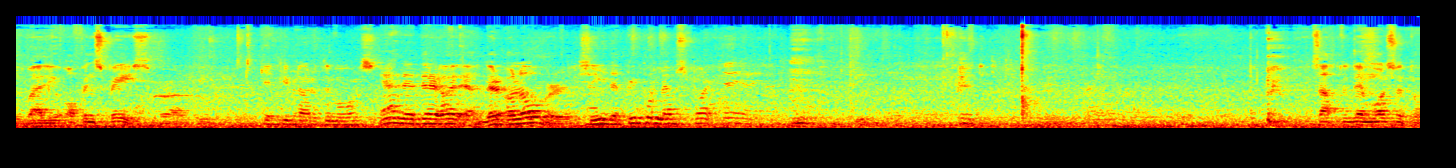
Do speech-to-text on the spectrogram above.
we value open space for our people. Get people out of the malls. Yeah, they're, they're, all, they're all over. You see, the people love sport. Yeah, yeah, It's up to them also to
